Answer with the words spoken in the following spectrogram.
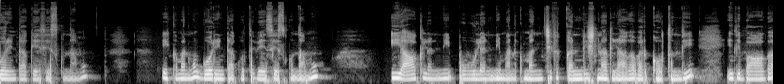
గోరింటాకు వేసేసుకుందాము. ఇక మనము గోరింటాకు అయితే వేసేసుకుందాము. ఈ ఆకులన్నీ పువ్వులన్నీ మనకు మంచిగా కండిషనర్ లాగా వర్క్ అవుతుంది. ఇది బాగా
